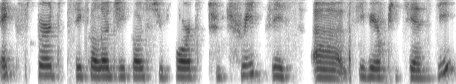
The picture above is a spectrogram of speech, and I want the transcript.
expert psychological support to treat this uh, severe PTSD.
